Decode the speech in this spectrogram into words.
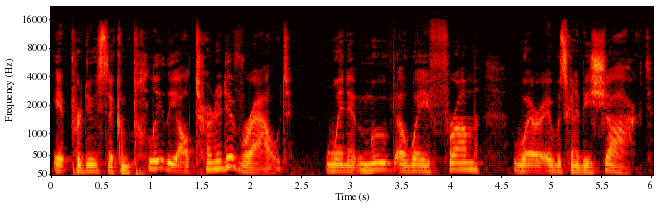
it produced a completely alternative route when it moved away from where it was going to be shocked.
